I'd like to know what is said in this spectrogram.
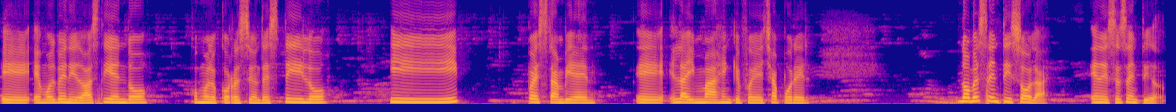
hemos venido haciendo, como la corrección de estilo y pues también eh, la imagen que fue hecha por él. No me sentí sola en ese sentido.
